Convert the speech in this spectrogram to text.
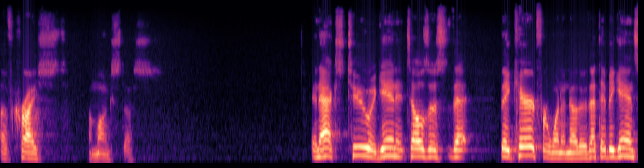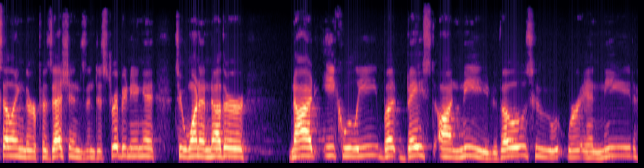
of Christ amongst us. In Acts 2, again, it tells us that they cared for one another, that they began selling their possessions and distributing it to one another, not equally, but based on need. Those who were in need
